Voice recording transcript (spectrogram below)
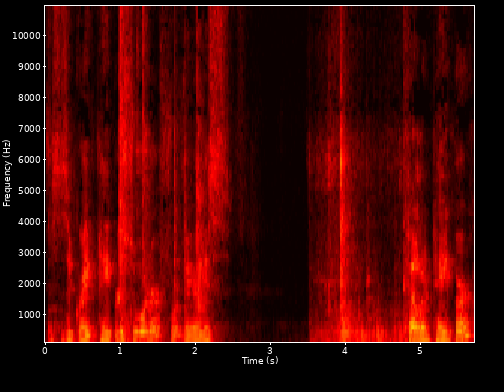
This is a great paper sorter for various colored paper,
